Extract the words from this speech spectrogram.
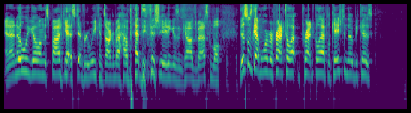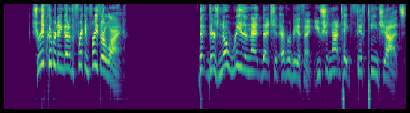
And I know we go on this podcast every week and talk about how bad the officiating is in college basketball. this one's got more of a practical practical application though because Sharife Cooper didn't go to the freaking free throw line. There's no reason that that should ever be a thing. You should not take 15 shots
